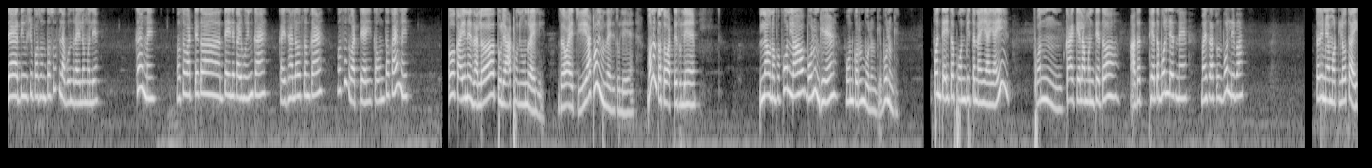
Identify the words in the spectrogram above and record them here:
त्या दिवशीपासून तसंच लागून राहिलं मला. काय माहीत? असं वाटते का त्याला काय होईन काय? काही झालं असं काय? असंच वाटते आई. काऊन तर काय माहीत? हो काही नाही झालं. तुला आठवण येऊन राहिली. जवायची आठवण येऊन राहिली तुले. म्हणून तसं वाटते तुले. लाव ना फोन लाव. बोलून घे. फोन करून बोलून घे. बोलून घे. पण त्याचा फोन बी तर नाही आहे आई. फोन काय केला म्हणते तर? आता ते तर बोललेच नाही. माझी सासूच बोलली बा. तरी मी म्हटलं होतं आई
